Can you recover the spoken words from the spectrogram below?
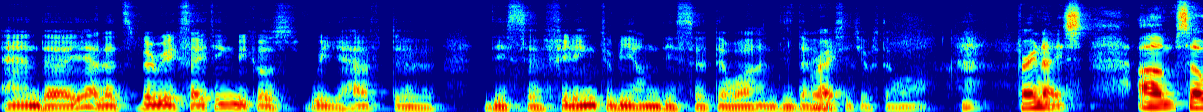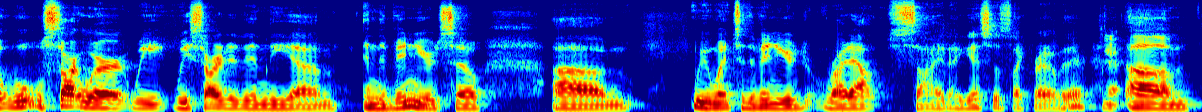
And uh, yeah, that's very exciting because we have the this uh, feeling to be on this uh, terroir and this diversity of terroir. Very nice. Um, so we'll, we'll start where we we started in the um, in the vineyard. So um, we went to the vineyard right outside. I guess it's like right over there. Yeah. Um,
